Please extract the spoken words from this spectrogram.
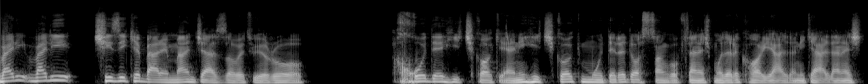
ولی ولی چیزی که برای من جذابه توی روب خود هیچکاک یعنی هیچکاک مدل داستان گفتنش مدل کارگردانی کردنش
